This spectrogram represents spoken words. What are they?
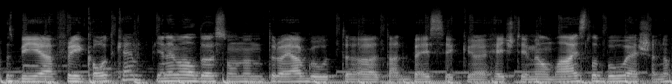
Tas bija Free Code Camp, ja nemaldos, un, un tur vajag apgūt tādu basic HTML mājaslapu būvēšanu.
